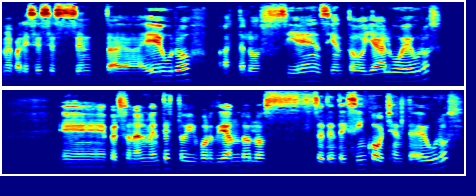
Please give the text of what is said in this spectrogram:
me parece, 60 euros hasta los 100, 100 y algo euros. Eh, personalmente estoy bordeando los 75 a 80 euros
